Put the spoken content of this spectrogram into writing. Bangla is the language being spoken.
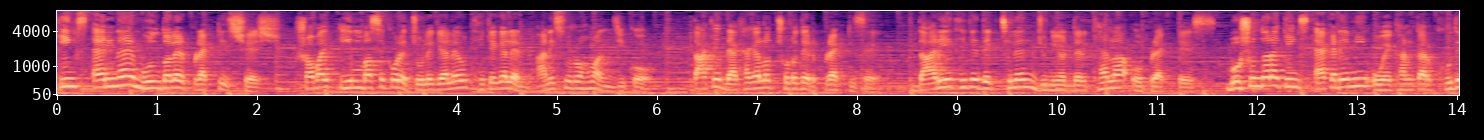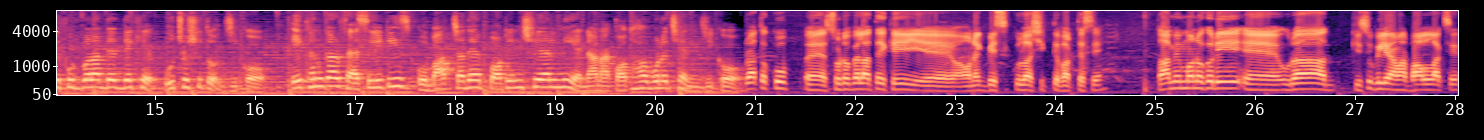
কিংস অ্যারিনায় মূল দলের প্র্যাকটিস শেষ। সবাই টিম বাসে করে চলে গেলেও থেকে গেলেন আনিসুর রহমান জিকো। তাকে দেখা গেল ছোটদের প্র্যাকটিসে। দাঁড়িয়ে থেকে দেখছিলেন জুনিয়রদের খেলা ও প্র্যাকটিস। বসুন্ধরা কিংস একাডেমি ও এখানকার খুদে ফুটবলারদের দেখে উচ্ছ্বসিত জিকো। এখানকার ফ্যাসিলিটিস ও বাচ্চাদের পটেনশিয়াল নিয়ে নানা কথাও বলেছেন জিকো। ওরা তো খুব ছোটবেলা থেকেই অনেক বেসিকগুলো শিখতে পারতেছে। তো আমি মনে করি ওরা কিছু প্লেয়ার আমার ভালো লাগছে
